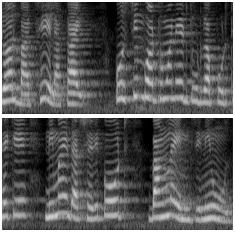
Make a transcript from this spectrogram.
জল বাড়ছে এলাকায়। পশ্চিম বর্ধমানের দুর্গাপুর থেকে নিমাই দাসের রিপোর্ট বাংলা এমজি নিউজ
